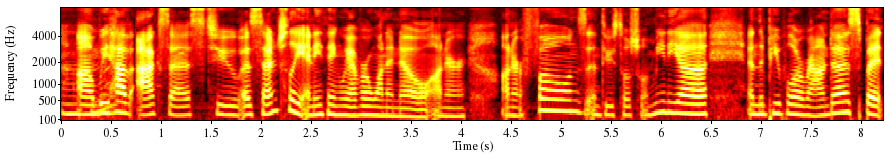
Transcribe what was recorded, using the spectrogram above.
Mm-hmm. Um, we mm-hmm. have access to essentially anything we ever want to know on our on our phones and through social media and the people around us. But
